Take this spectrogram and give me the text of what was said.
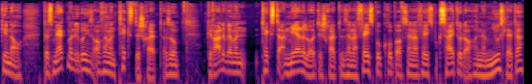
Genau. Das merkt man übrigens auch, wenn man Texte schreibt. Also gerade wenn man Texte an mehrere Leute schreibt, in seiner Facebook-Gruppe, auf seiner Facebook-Seite oder auch in einem Newsletter.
